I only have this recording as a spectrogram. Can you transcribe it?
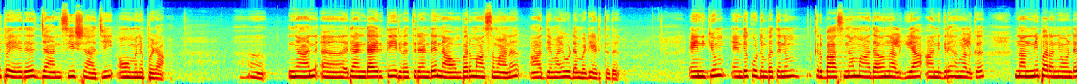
പേര് ജാൻസി ഷാജി ഓമനപ്പുഴ. ഞാൻ രണ്ടായിരത്തി ഇരുപത്തിരണ്ട് നവംബർ മാസമാണ് ആദ്യമായി ഉടമ്പടി എടുത്തത്. എനിക്കും എന്റെ കുടുംബത്തിനും കൃപാസന മാതാവ് നൽകിയ അനുഗ്രഹങ്ങൾക്ക് നന്ദി പറഞ്ഞുകൊണ്ട്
